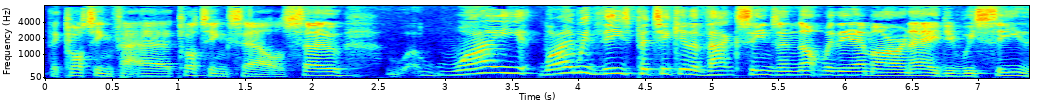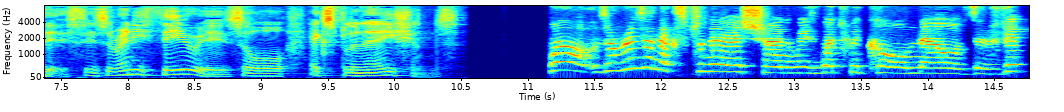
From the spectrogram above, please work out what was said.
the clotting fa- uh, clotting cells. So why why with these particular vaccines and not with the mRNA did we see this? Is there any theories or explanations? Well, Well, there is an explanation with what we call now the VIT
